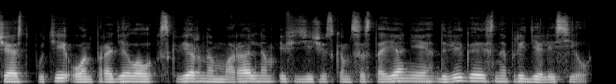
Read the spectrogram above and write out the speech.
Часть пути он проделал в скверном моральном и физическом состоянии, двигаясь на пределе сил.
